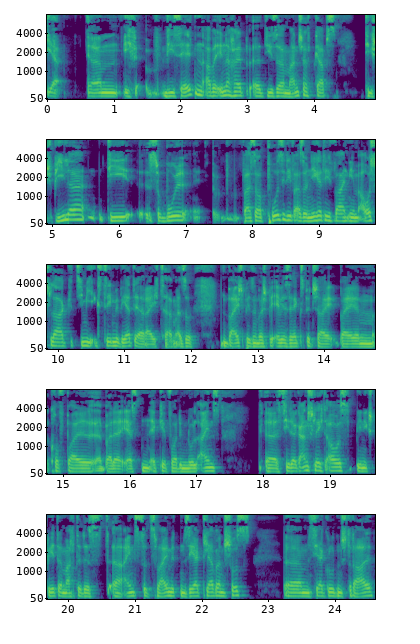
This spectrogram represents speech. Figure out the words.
Ja, ähm, ich, wie selten aber innerhalb äh, dieser Mannschaft gab es die Spieler, die sowohl, was auch positiv als auch negativ war, in ihrem Ausschlag ziemlich extreme Werte erreicht haben. Also ein Beispiel zum Beispiel Eves Rexbitschei beim Kopfball äh, bei der ersten Ecke vor dem 0-1 äh, sieht er ganz schlecht aus. Wenig später machte das äh, 1 zu 2 mit einem sehr cleveren Schuss ähm, sehr guten Strahl.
